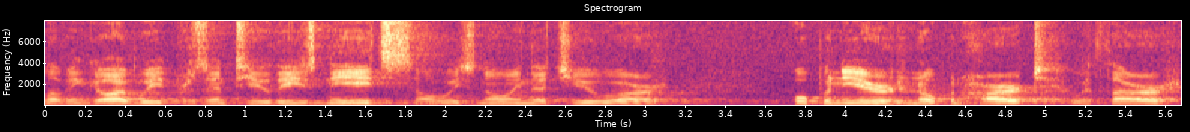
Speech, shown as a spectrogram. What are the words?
Loving God, we present to you these needs, always knowing that you are open eared and open heart with our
